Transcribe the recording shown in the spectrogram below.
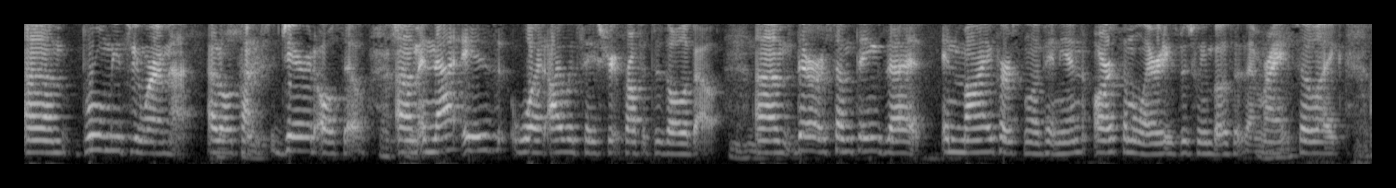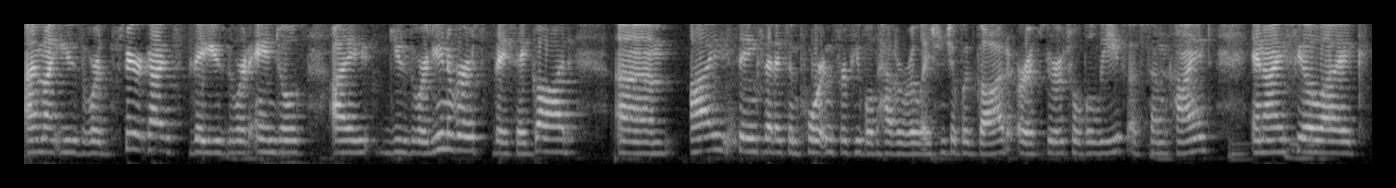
um, Brule meets me where I'm at at all times. great. Jared also, um, and that is what I would say Street Prophets is all about. Mm-hmm. Um, there are some things that, in my personal opinion, are similarities between both of them, Mm-hmm. right? So, like, I might use the word spirit guides, they use the word angels, I use the word universe, they say God. Um, I think that it's important for people to have a relationship with God or a spiritual belief of some kind, and I feel like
